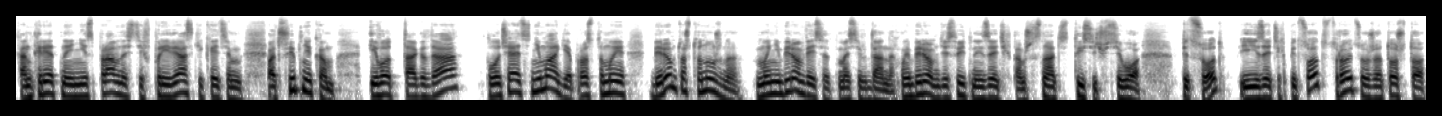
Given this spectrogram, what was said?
конкретные неисправности в привязке к этим подшипникам. И вот тогда Получается не магия, просто мы берем то, что нужно. Мы не берем весь этот массив данных. Мы берем действительно из этих там 16 тысяч всего 500, и из этих 500 строится уже то, что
